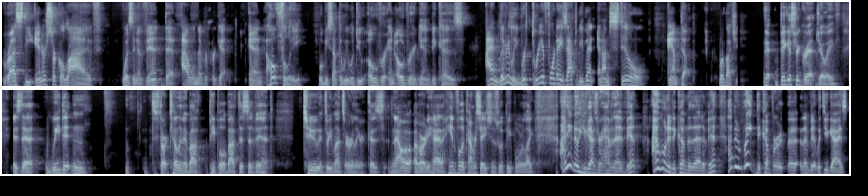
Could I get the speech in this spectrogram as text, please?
Russ, the Inner Circle Live was an event that I will never forget. And hopefully will be something we will do over and over again because I am literally, we're three or four days after the event and I'm still amped up. What about you? The biggest regret, Joey, is that we didn't start telling about people about this event two and three months earlier because now I've already had a handful of conversations with people who are like, I didn't know you guys were having that event. I wanted to come to that event. I've been waiting to come for uh, an event with you guys.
